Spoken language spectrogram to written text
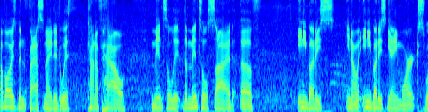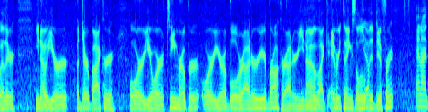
I've always been fascinated with kind of how mentally the mental side of anybody's you know anybody's game works whether you know you're a dirt biker or you're a team roper or you're a bull rider or you're a bronco rider you know like everything's a little Yep. bit different and I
